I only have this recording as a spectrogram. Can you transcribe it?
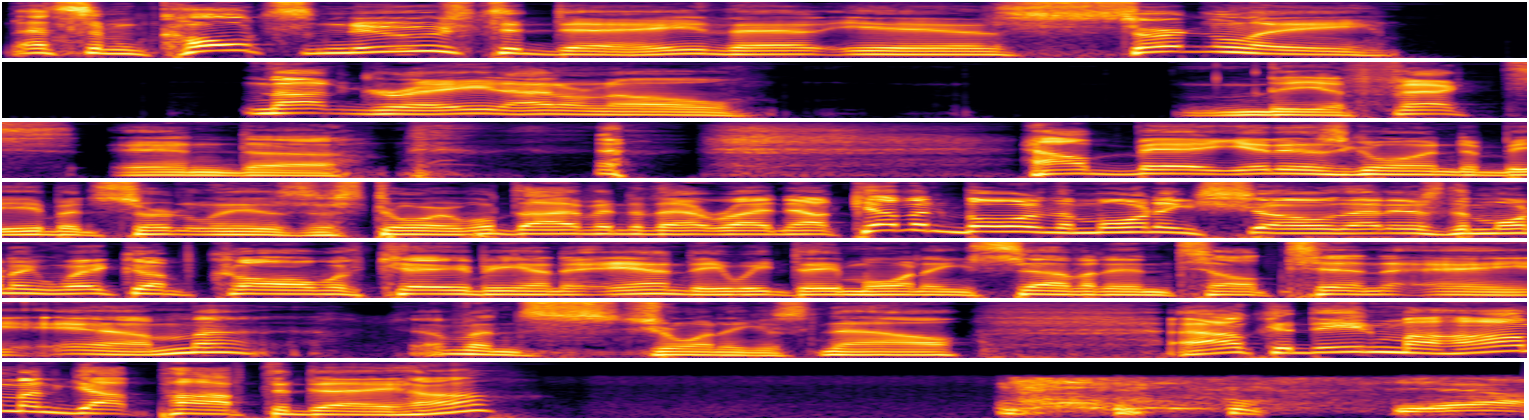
That's some Colts news today that is certainly not great. I don't know the effect and uh, how big it is going to be, but certainly is a story. We'll dive into that right now. Kevin Bowen, the morning show. That is the morning wake up call with KB and Andy, weekday morning, 7 until 10 a.m. Kevin's joining us now. Al Quadin Muhammad got popped today, huh? yeah.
